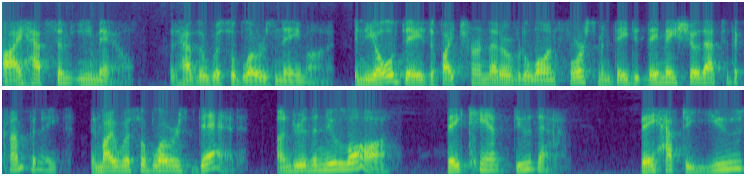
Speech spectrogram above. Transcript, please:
I have some emails that have the whistleblower's name on it. In the old days, if I turn that over to law enforcement, they, they may show that to the company, and my whistleblower's dead under the new law, they can't do that. They have to use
